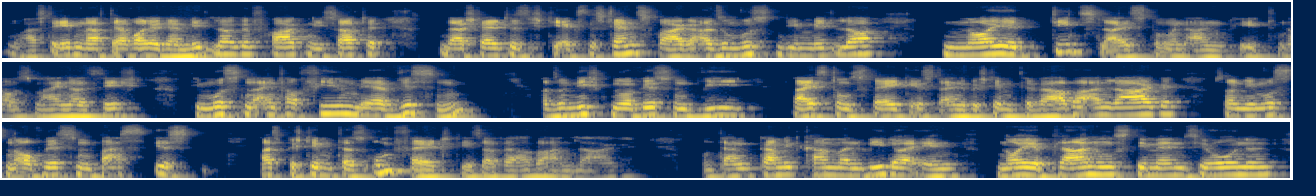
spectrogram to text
Du hast eben nach der Rolle der Mittler gefragt und ich sagte, da stellte sich die Existenzfrage. Also mussten die Mittler neue Dienstleistungen anbieten, aus meiner Sicht. Die mussten einfach viel mehr wissen, also nicht nur wissen, wie leistungsfähig ist eine bestimmte Werbeanlage, sondern die mussten auch wissen, was ist, was bestimmt das Umfeld dieser Werbeanlage. Und dann, damit kam man wieder in neue Planungsdimensionen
